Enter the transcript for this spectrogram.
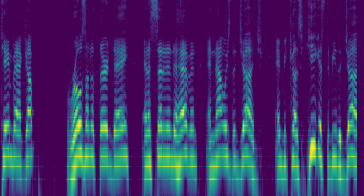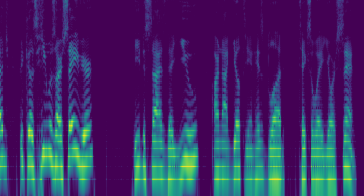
came back up, rose on the third day, and ascended into heaven. And now he's the judge. And because he gets to be the judge, because he was our Savior, he decides that you are not guilty and his blood takes away your sin.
